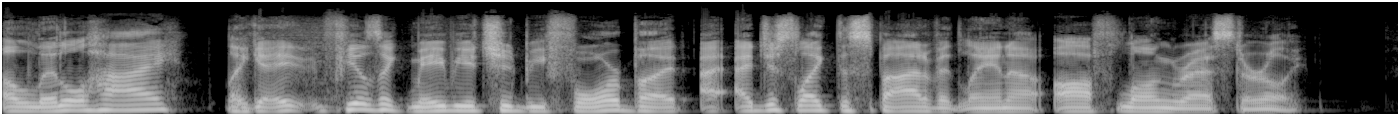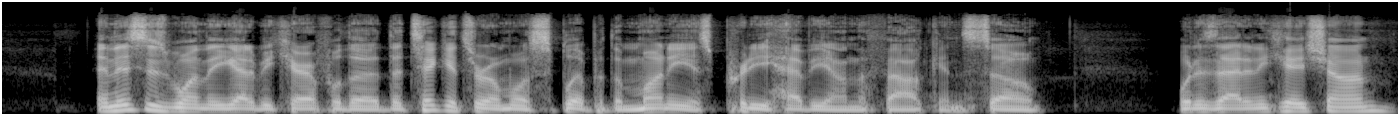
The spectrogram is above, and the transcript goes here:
a little high. Like it feels like maybe it should be four, but I, I just like the spot of Atlanta off long rest early. And this is one that you got to be careful. The the tickets are almost split, but the money is pretty heavy on the Falcons. So, what does that indicate, Sean?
